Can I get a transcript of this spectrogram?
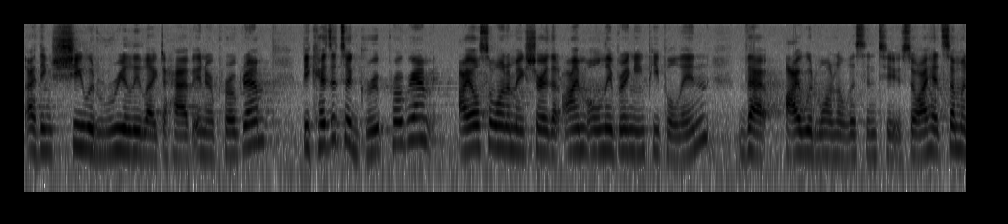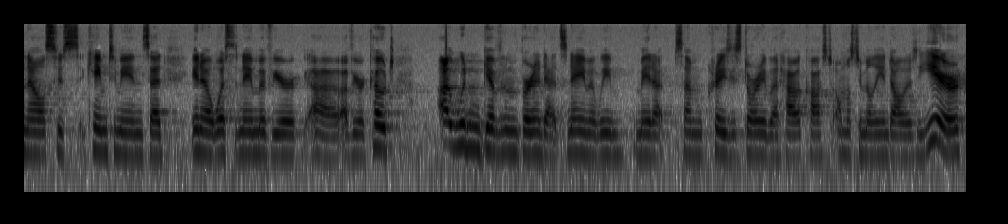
I think she would really like to have in her program. Because it's a group program, I also want to make sure that I'm only bringing people in that I would want to listen to. So I had someone else who came to me and said, you know, what's the name of your uh, of your coach? I wouldn't give them Bernadette's name, and we made up some crazy story about how it cost almost a million dollars a year.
